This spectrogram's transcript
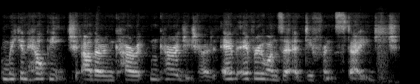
and we can help each other, encourage, encourage each other. Everyone's at a different stage.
